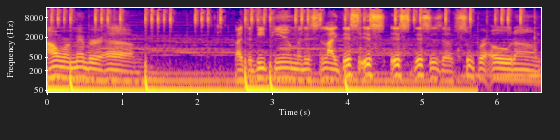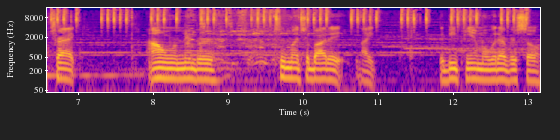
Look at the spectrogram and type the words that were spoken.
I don't remember um like the BPM of this like this is this this is a super old um track. I don't remember too much about it, like the BPM or whatever. So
